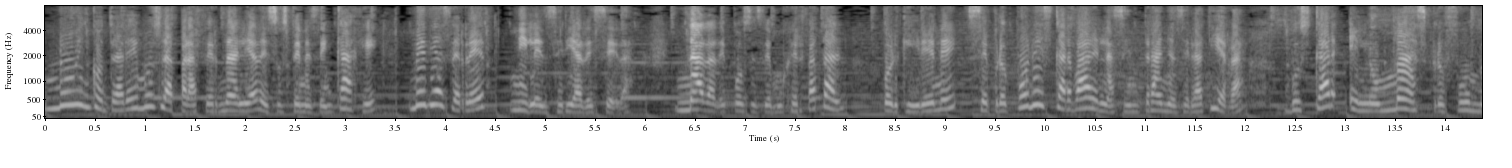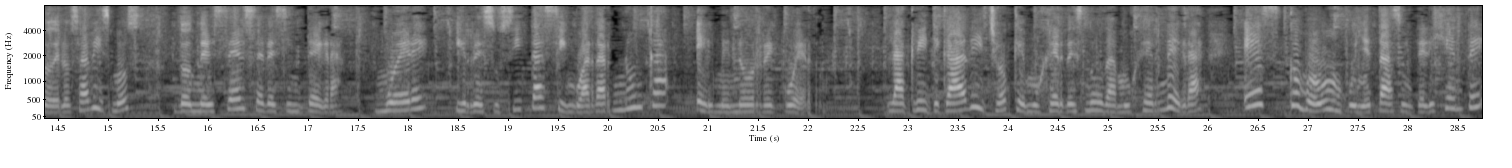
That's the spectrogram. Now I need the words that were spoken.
no encontraremos la parafernalia de sostenes de encaje, medias de red ni lencería de seda. Nada de poses de mujer fatal, porque Irene se propone escarbar en las entrañas de la tierra, buscar en lo más profundo de los abismos, donde el ser se desintegra, muere y resucita sin guardar nunca el menor recuerdo. La crítica ha dicho que Mujer Desnuda, Mujer Negra es como un puñetazo inteligente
